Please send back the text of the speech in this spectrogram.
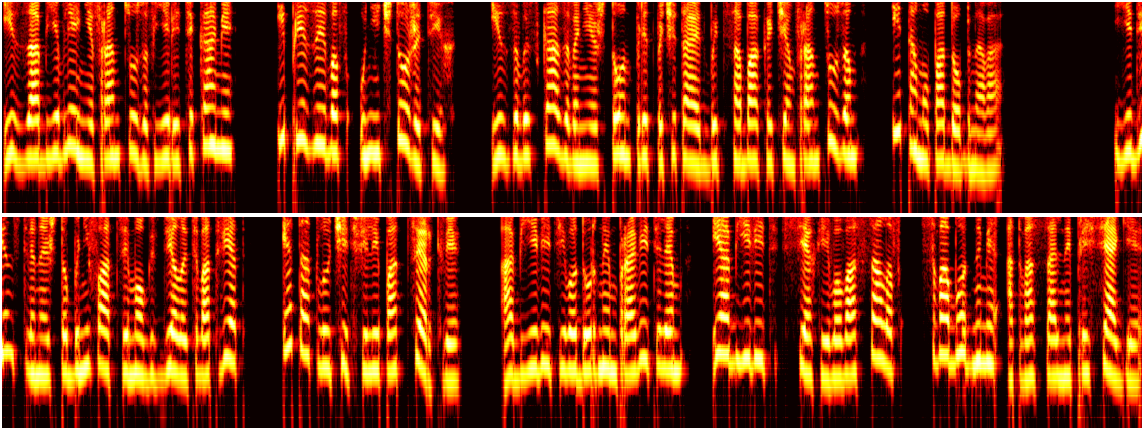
из-за объявления французов еретиками и призывов уничтожить их, из-за высказывания, что он предпочитает быть собакой, чем французом и тому подобного. Единственное, что Бонифаций мог сделать в ответ, это отлучить Филиппа от церкви, объявить его дурным правителем и объявить всех его вассалов свободными от вассальной присяги.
